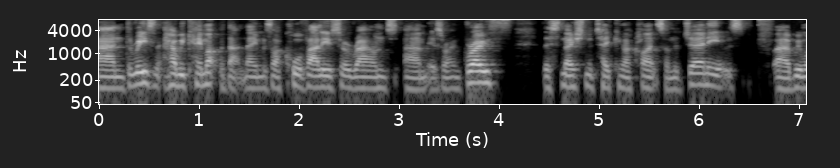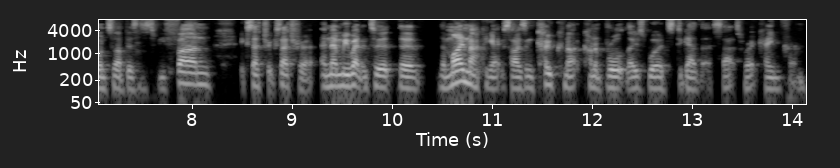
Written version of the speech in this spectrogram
and the reason how we came up with that name was our core values are around um, is around growth, this notion of taking our clients on the journey. It was uh, we wanted our business to be fun, etc., etc. And then we went into the the mind mapping exercise, and coconut kind of brought those words together. So that's where it came from.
